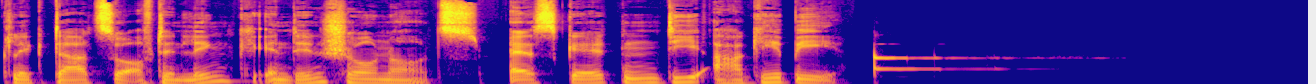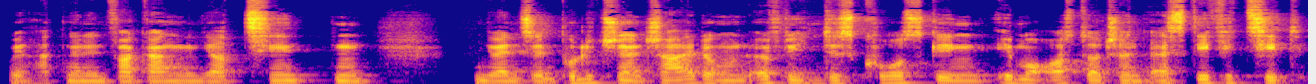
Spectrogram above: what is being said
Klickt dazu auf den Link in den Show Notes. Es gelten die AGB. Wir hatten in den vergangenen Jahrzehnten, wenn es in politischen Entscheidungen und öffentlichen Diskurs ging, immer Ostdeutschland als Defizit.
